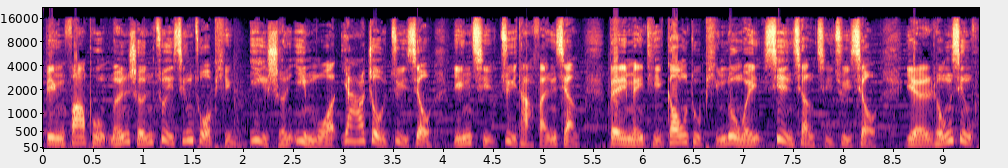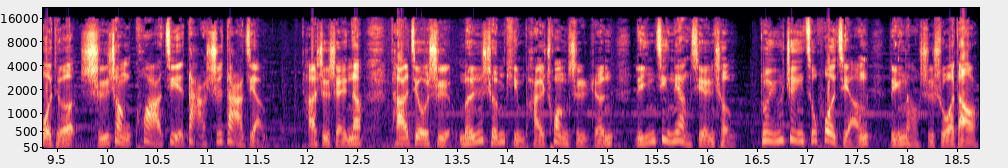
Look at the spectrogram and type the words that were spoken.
并发布门神最新作品《一神一魔压轴巨秀》，引起巨大反响，被媒体高度评论为现象级巨秀，也荣幸获得时尚跨界大师大奖。他是谁呢？他就是门神品牌创始人林敬亮先生。对于这一次获奖，林老师说道：“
